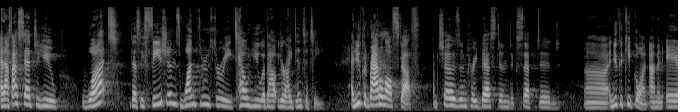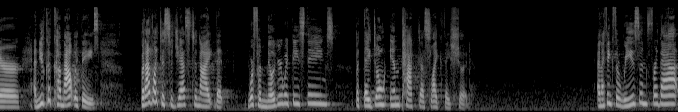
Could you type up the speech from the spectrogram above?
And if I said to you, What does Ephesians 1 through 3 tell you about your identity? And you could rattle off stuff. I'm chosen, predestined, accepted, uh, and you could keep going. I'm an heir, and you could come out with these. But I'd like to suggest tonight that we're familiar with these things, but they don't impact us like they should. And I think the reason for that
